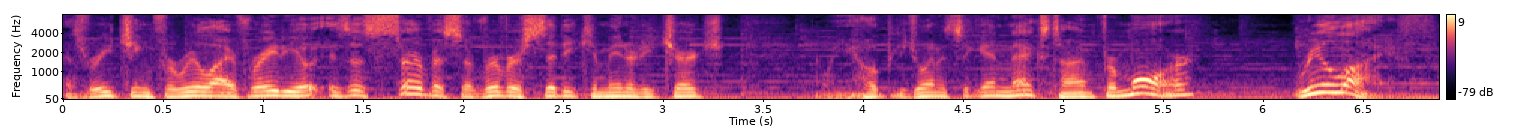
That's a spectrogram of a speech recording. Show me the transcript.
As Reaching for Real Life Radio is a service of River City Community Church, and we hope you join us again next time for more Real Life.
